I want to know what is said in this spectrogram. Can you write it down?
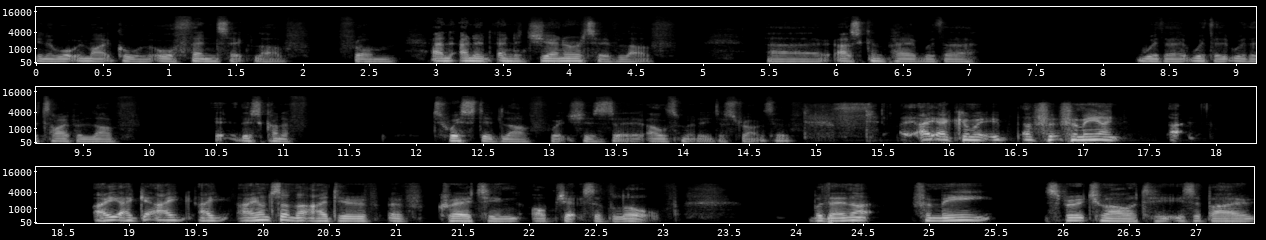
you know, what we might call authentic love from and and a, and a generative love, uh, as compared with a with a with a with a type of love, this kind of twisted love, which is uh, ultimately destructive. I, I can, uh, for, for me, I, I, I, I, I, understand that idea of, of creating objects of love, but then for me, spirituality is about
